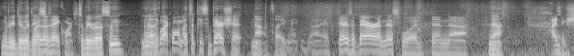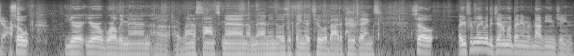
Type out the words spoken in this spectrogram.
What do we do with Where are those acorns? Do we roast them? You No, those are black walnut. That's a piece of pear shit. No, it's like Uh, if there's a bear in this wood, then uh, yeah. I'd be shocked. So you're you're a worldly man, uh, a Renaissance man, a man who knows a thing or two about a few things. So are you familiar with a gentleman by the name of Naveen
